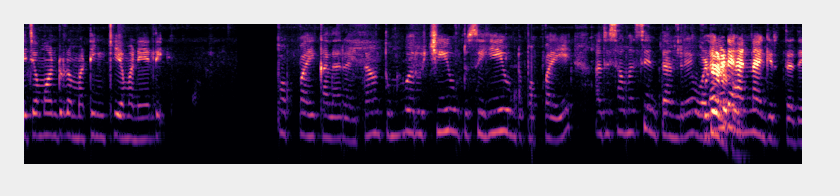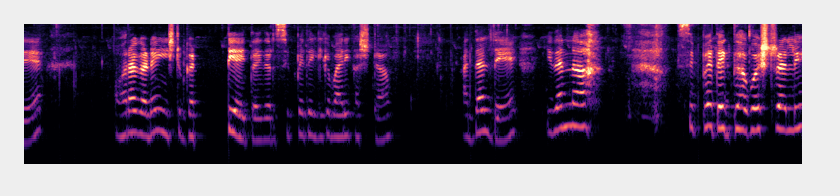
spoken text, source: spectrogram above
ಯಜಮಾನ್ರು ನಮ್ಮ ಟಿಂಕಿಯ ಮನೆಯಲ್ಲಿ. ಪಪ್ಪಾಯಿ ಕಲರ್ ಆಯಿತಾ? ತುಂಬ ರುಚಿ ಉಂಟು ಸಿಹಿ ಉಂಟು ಪಪ್ಪಾಯಿ. ಅದು ಸಮಸ್ಯೆ ಎಂತ ಅಂದರೆ ಒಳಗಡೆ ಹಣ್ಣಾಗಿರ್ತದೆ. ಹೊರಗಡೆ ಇಷ್ಟು ಗಟ್ಟಿ ಆಯಿತಾ? ಇದರ ಸಿಪ್ಪೆ ತೆಗಿಲಿಕ್ಕೆ ಭಾರಿ ಕಷ್ಟ. ಅದಲ್ಲದೆ ಇದನ್ನು ಸಿಪ್ಪೆ ತೆಗೆದಾಗುವಷ್ಟರಲ್ಲಿ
